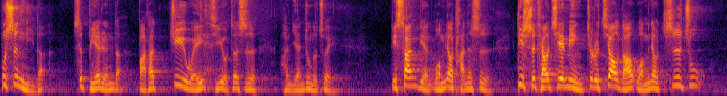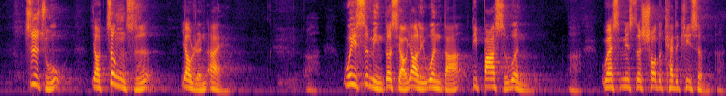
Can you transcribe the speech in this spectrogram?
不是你的，是别人的，把它据为己有，这是很严重的罪。第三点，我们要谈的是第十条诫命，就是教导我们要知足，知足要正直，要仁爱。啊威斯敏的小要理问答第八十问啊，Westminster Short Catechism 啊，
